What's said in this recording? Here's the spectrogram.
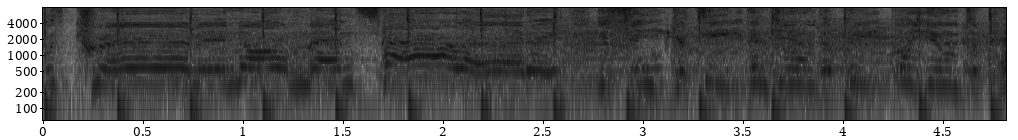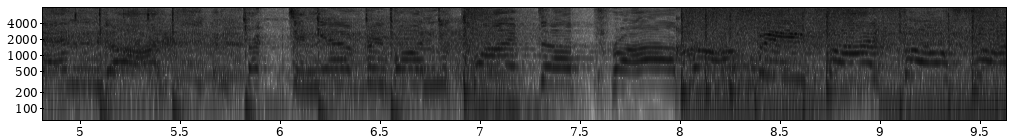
With criminal mentality. You sink your teeth into the people you depend on Infecting everyone, you quite the problem. B545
